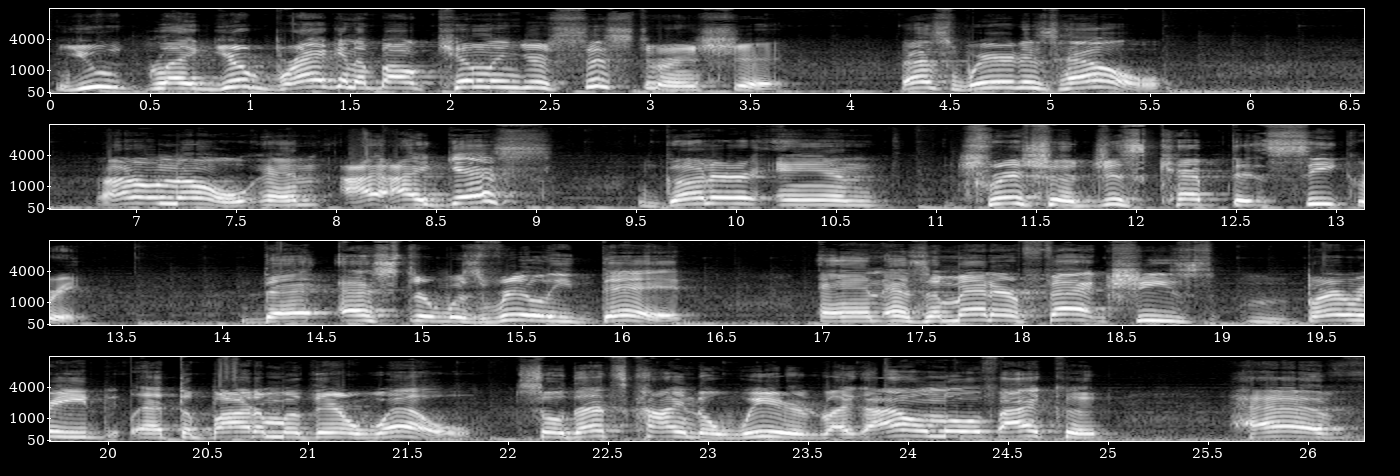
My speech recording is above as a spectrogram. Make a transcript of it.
You, like, you're bragging about killing your sister and shit. That's weird as hell. I don't know. And I, I guess Gunnar and Tricia just kept it secret that Esther was really dead. And as a matter of fact, she's buried at the bottom of their well. So that's kind of weird. Like, I don't know if I could have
